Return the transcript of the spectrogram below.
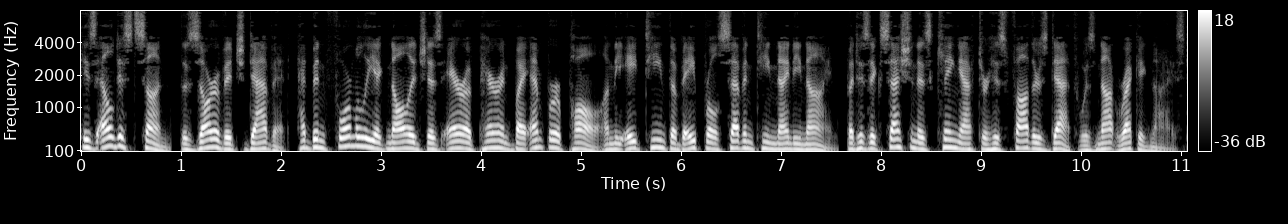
His eldest son, the Tsarevich David, had been formally acknowledged as heir apparent by Emperor Paul on 18 April 1799, but his accession as king after his father's death was not recognized.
